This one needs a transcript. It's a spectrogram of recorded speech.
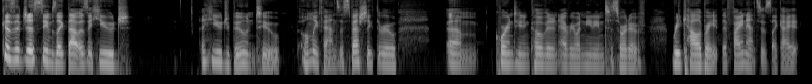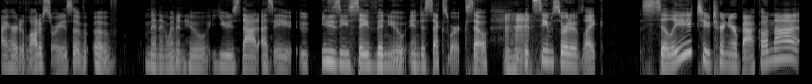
because it just seems like that was a huge, a huge boon to OnlyFans, especially through um, quarantine and COVID, and everyone needing to sort of recalibrate the finances. Like I I heard a lot of stories of of men and women who use that as a easy safe venue into sex work. So mm-hmm. it seems sort of like silly to turn your back on that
